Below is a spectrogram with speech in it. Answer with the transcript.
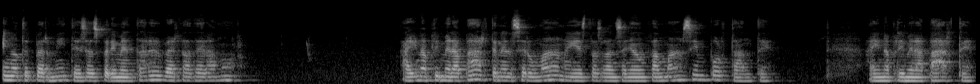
y no te permites experimentar el verdadero amor? Hay una primera parte en el ser humano y esta es la enseñanza más importante. Hay una primera parte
